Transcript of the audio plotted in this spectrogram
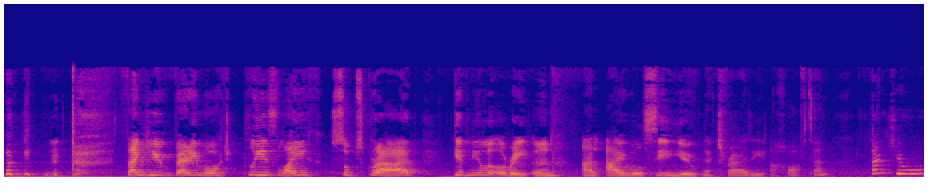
thank you very much. Please like, subscribe, give me a little rating, and I will see you next Friday at half ten. Thank you.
